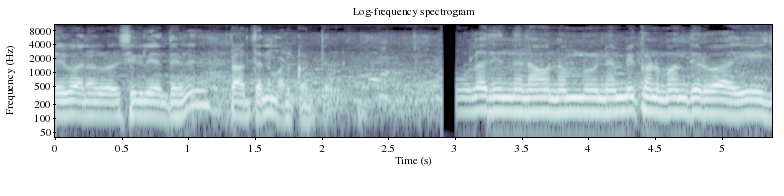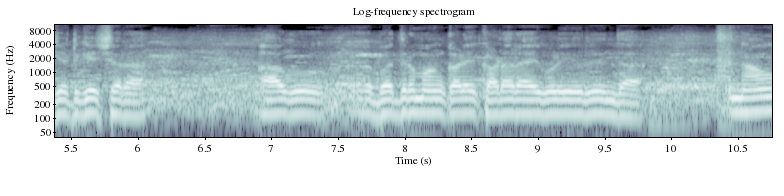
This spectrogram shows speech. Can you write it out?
ದೈವಾನುಗಳು ಸಿಗಲಿ ಅಂತ ಹೇಳಿ ಪ್ರಾರ್ಥನೆ ಮಾಡ್ಕೊಳ್ತೇವೆ. ಮೂಲದಿಂದ ನಾವು ನಂಬ ನಂಬಿಕೊಂಡು ಬಂದಿರುವ ಈ ಜಟ್ಗೇಶ್ವರ ಹಾಗೂ ಭದ್ರಮಂಕಳಿ ಕಡರಾಯಿಗಳು ಇವರಿಂದ ನಾವು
